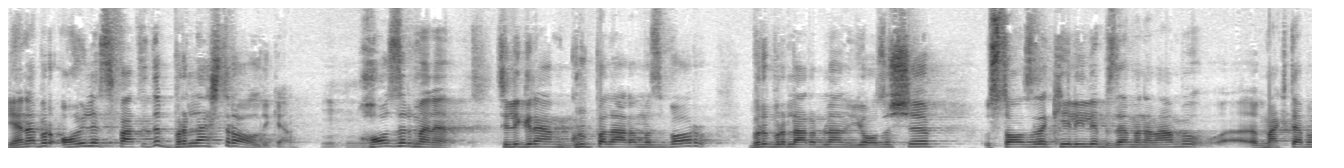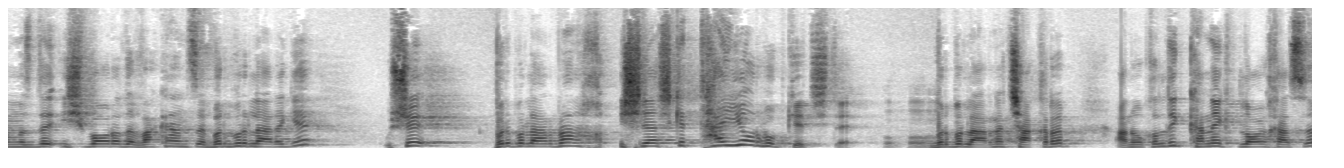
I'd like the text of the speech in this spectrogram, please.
yana bir oila sifatida birlashtira oldik ham. Hozir mana telegram gruppalarimiz bor. Bir birlari bilan yozishib ustozlar kelinglar biza mana mana bu e, maktabimizda ish bor edi vakansiya bir birlariga o'sha bir birlari bilan ishlashga tayyor bo'lib ketishdi. Bir birlarini chaqirib anavi qildik connect loyihasi.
